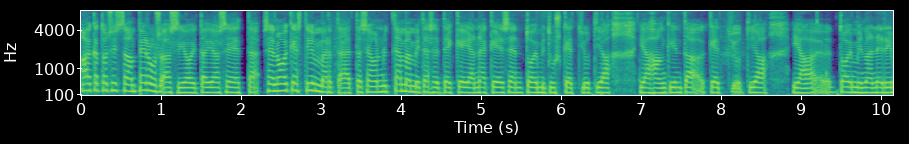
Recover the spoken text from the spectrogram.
aika tosissaan perusasioita ja se, että sen oikeasti ymmärtää, että se on nyt tämä, mitä se tekee ja näkee sen toimitusketjut ja, ja hankintaketjut ja, ja toiminnan eri,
